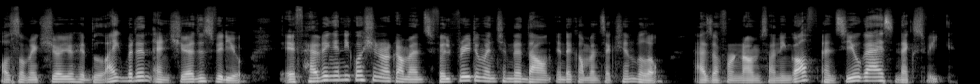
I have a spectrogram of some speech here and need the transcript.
Also make sure you hit the like button and share this video. If having any question or comments, feel free to mention them down in the comment section below. As of for now, I'm signing off and see you guys next week.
